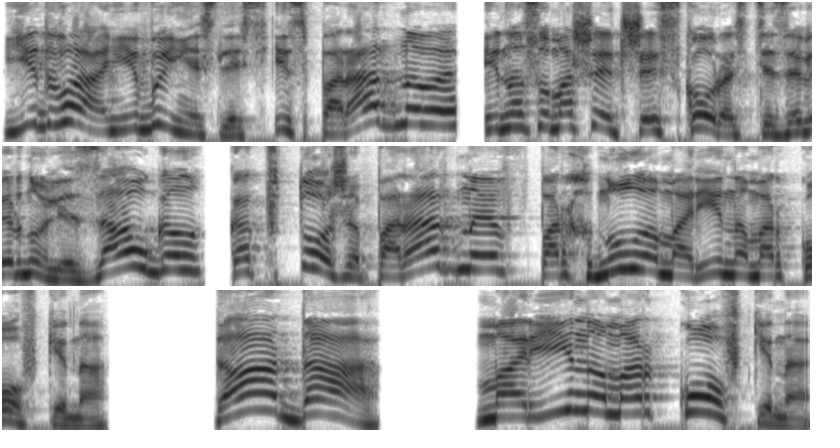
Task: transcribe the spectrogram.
Едва они вынеслись из парадного и на сумасшедшей скорости завернули за угол, как в то же парадное впорхнула Марина Марковкина. Да-да, Марина Марковкина,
